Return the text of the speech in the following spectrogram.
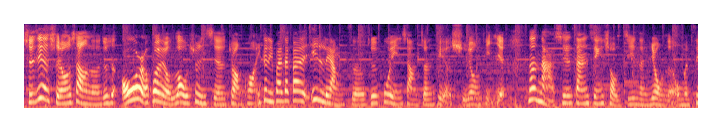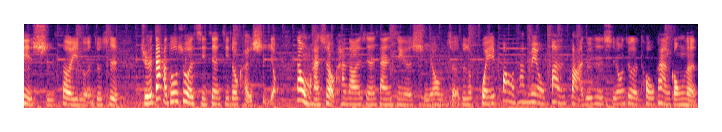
实际的使用上呢，就是偶尔会有漏讯息的状况，一个礼拜大概一两则，就是不影响整体的使用体验。那哪些三星手机能用呢？我们自己实测一轮，就是。绝大多数的旗舰机都可以使用，但我们还是有看到一些三星的使用者，就是回报他没有办法，就是使用这个偷看功能。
